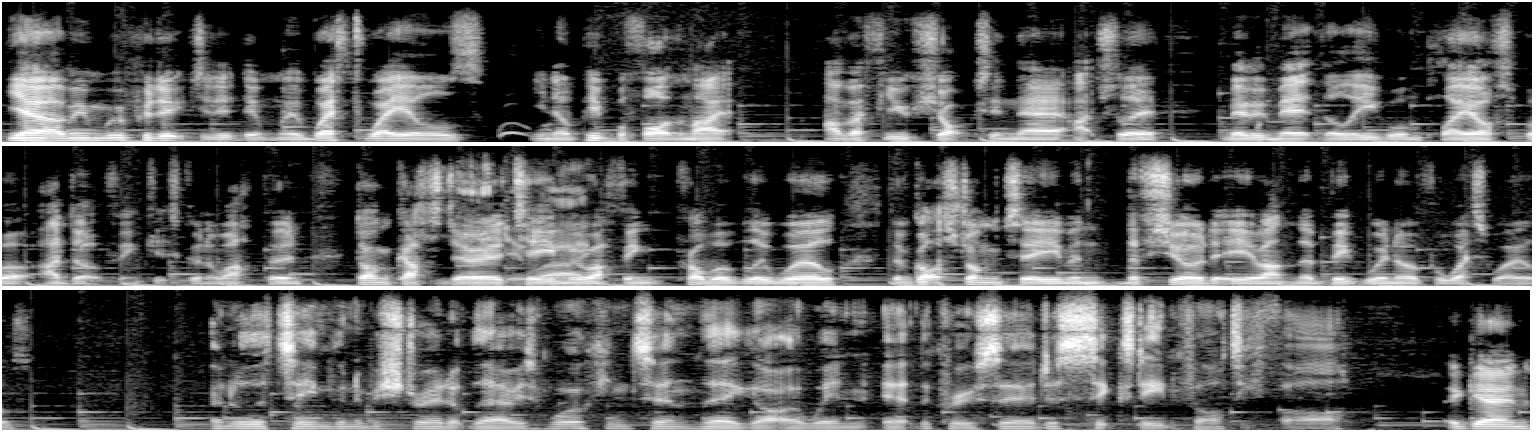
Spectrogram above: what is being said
Yeah, I mean, we predicted it, didn't we? West Wales, you know, people thought they might have a few shocks in there, actually maybe make the League One playoffs, but I don't think it's going to happen. Doncaster, a team who I think probably will. They've got a strong team and they've showed it here, haven't they? Big win over West Wales. Another team going to be straight up there is Workington. They got a win at the Crusaders 16-44. Again,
